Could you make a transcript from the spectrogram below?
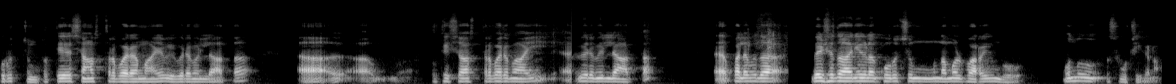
കുറിച്ചും പ്രത്യയശാസ്ത്രപരമായ വിവരമില്ലാത്ത പ്രത്യയശാസ്ത്രപരമായി വിവരമില്ലാത്ത പലവിധ വേഷധാരികളെക്കുറിച്ചും നമ്മൾ പറയുമ്പോൾ ഒന്ന് സൂക്ഷിക്കണം.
